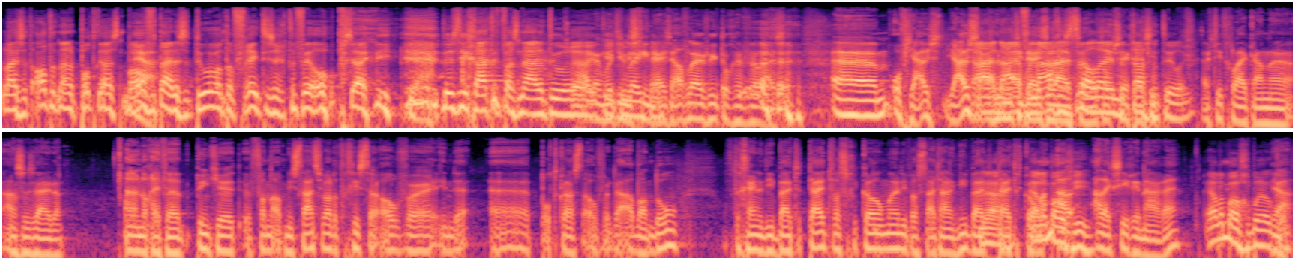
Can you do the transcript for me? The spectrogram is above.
luistert altijd naar de podcast. Behalve Ja. tijdens de tour, want dan vreet hij zich te veel op, zei hij. Dus die gaat hij pas na de tour. eh, Nou, dan moet je misschien deze aflevering toch even luisteren. Ehm, of juist, juist Ja, nou, moet je deze vandaag is het luisteren. wel in de tas natuurlijk. heeft hij het gelijk aan, eh, aan zijn zijde. Eh, nog even een puntje van de administratie. We hadden het gisteren over in de eh, podcast over de abandon. Of degene die buiten tijd was gekomen. Die was uiteindelijk niet buiten Ja, tijd gekomen. elleboogie. Al- Alexis Renaar, hè? Elleboog gebroken. Ja.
